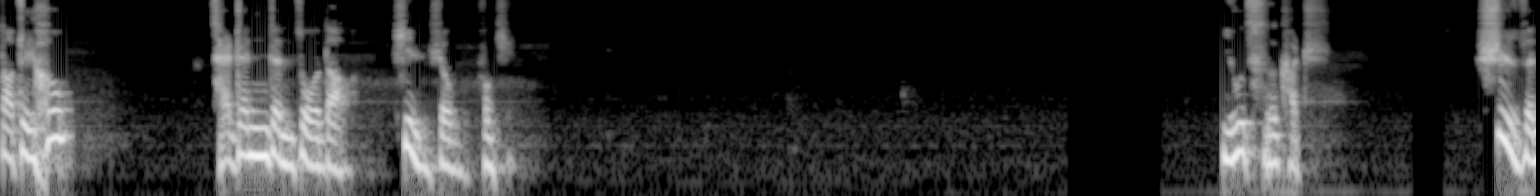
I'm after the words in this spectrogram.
到最后才真正做到信受奉行。由此可知，世尊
